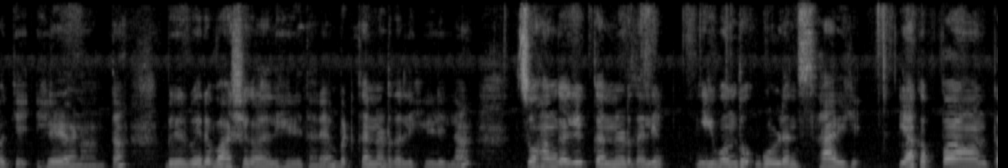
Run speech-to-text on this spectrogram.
ಬಗ್ಗೆ ಹೇಳೋಣ ಅಂತ. ಬೇರೆ ಬೇರೆ ಭಾಷೆಗಳಲ್ಲಿ ಹೇಳಿದ್ದಾರೆ ಬಟ್ ಕನ್ನಡದಲ್ಲಿ ಹೇಳಿಲ್ಲ. ಸೊ ಹಾಗಾಗಿ ಕನ್ನಡದಲ್ಲಿ ಈ ಒಂದು ಗೋಲ್ಡನ್ ಸ್ಯಾರಿಗೆ ಯಾಕಪ್ಪ ಅಂತ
